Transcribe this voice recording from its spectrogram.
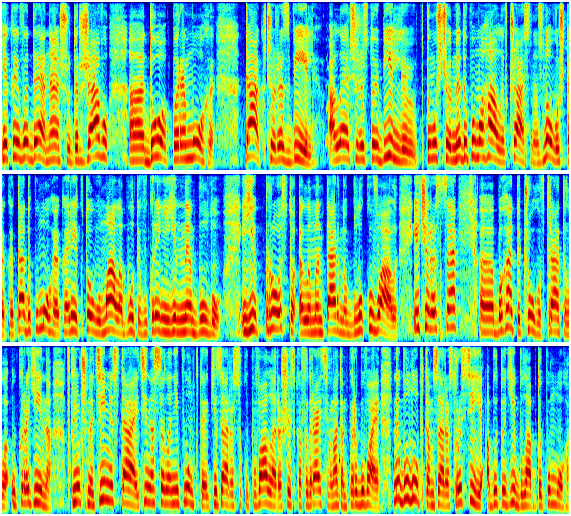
який веде нашу державу е, до перемоги. Так, через біль, але через той біль, тому що не допомагали вчасно. Знову ж таки, та допомога, яка рік тому мала бути в Україні, її не було. Її просто елементарно блокували. І через це е, багато чого втратила Україна, включно ті міста і ті населені пункти, які зараз окупувала Російська Федерація. Вона там перебуває. Не було б там зараз Росії, аби тоді була б допомога.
